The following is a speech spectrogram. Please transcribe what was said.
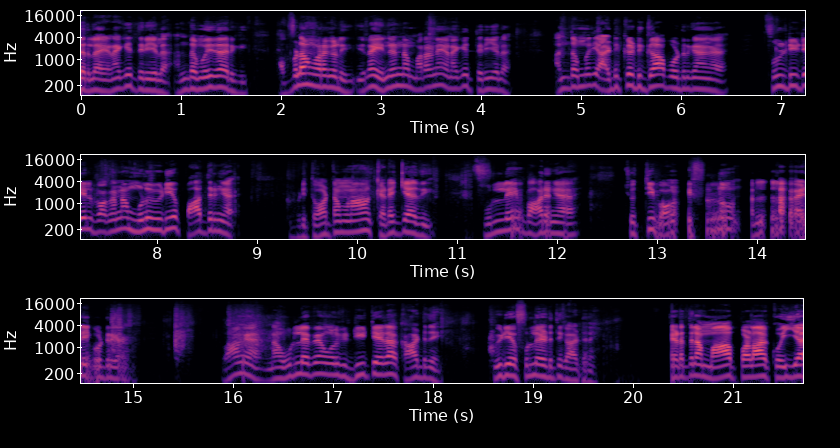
தெரில எனக்கே தெரியல. அந்த மாதிரி தான் இருக்குது அவ்வளோ மரங்கள். இதெல்லாம் என்னென்ன மரம்னே எனக்கே தெரியல. அந்த மாதிரி அடுக்கடுக்காக போட்டிருக்காங்க. ஃபுல் டீட்டெயில் பார்க்கணுன்னா முழு வீடியோ பார்த்துருங்க. இப்படி தோட்டம்லாம் கிடைக்காது. ஃபுல்லையும் பாருங்கள் சுற்றி பவுண்டரி ஃபுல்லும் நல்லா வேலையை போட்டிருக்காங்க. வாங்க நான் உள்ளே போய் உங்களுக்கு டீட்டெயிலாக காட்டுதேன். வீடியோ ஃபுல்லாக எடுத்து காட்டுறேன் இடத்துல மாப்பழா கொய்யா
